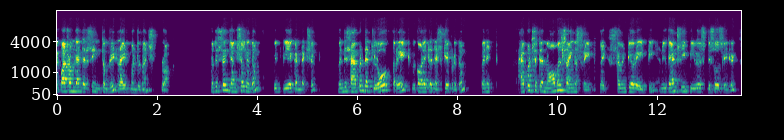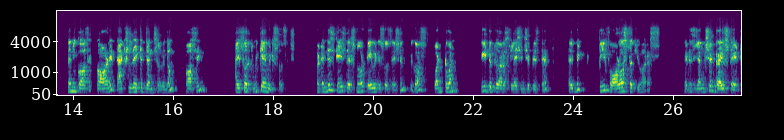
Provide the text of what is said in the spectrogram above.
Apart from that, there is an incomplete right bundle branch block. So this is a junctional rhythm with VA conduction. When this happened at low rate, we call it an escape rhythm. When it happens at a normal sinus rate, like 70 or 80, and you can see PVS dissociated, then you call it, call it accelerated junctional rhythm, causing isorhythmic AV dissociation. But in this case, there is no AV dissociation because one-to-one P to QRS relationship is there. Albeit P follows the QRS. That is junction drives the.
